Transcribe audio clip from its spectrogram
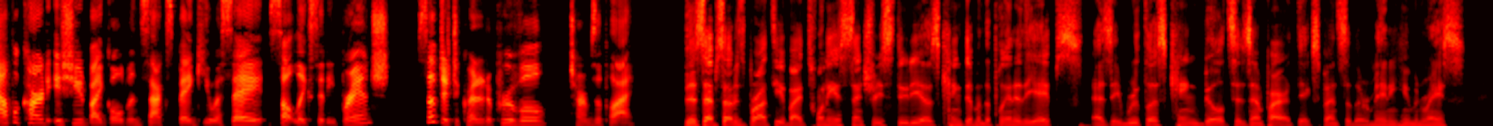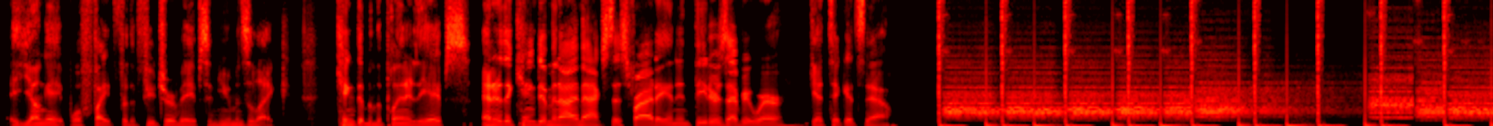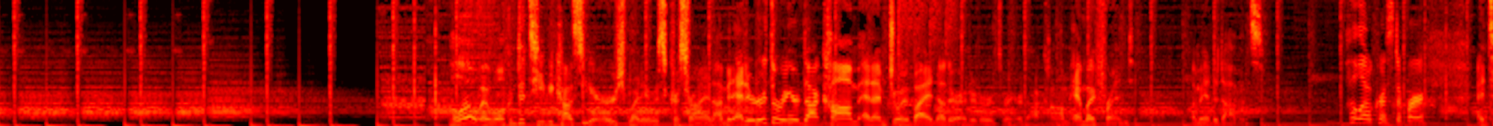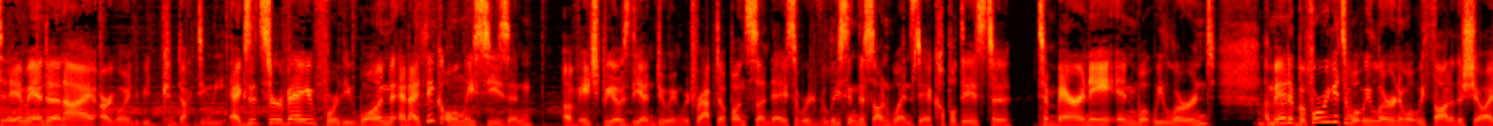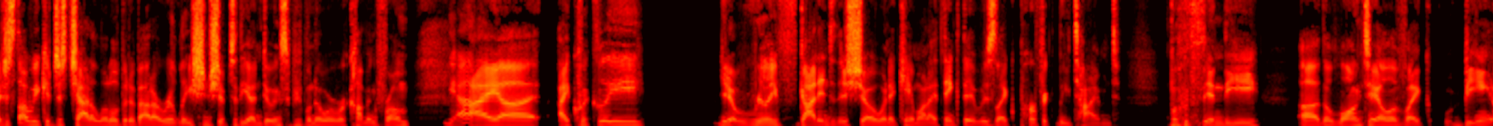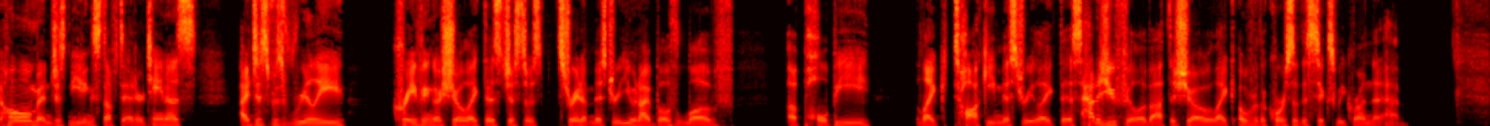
Apple Card issued by Goldman Sachs Bank USA, Salt Lake City branch, subject to credit approval. Terms apply. This episode is brought to you by 20th Century Studios' Kingdom of the Planet of the Apes. As a ruthless king builds his empire at the expense of the remaining human race, a young ape will fight for the future of apes and humans alike. Kingdom of the Planet of the Apes. Enter the kingdom in IMAX this Friday and in theaters everywhere. Get tickets now. Hello and welcome to TV Concierge. My name is Chris Ryan. I'm an editor at TheRinger.com and I'm joined by another editor at TheRinger.com and my friend, Amanda Dobbins. Hello, Christopher. And today, Amanda and I are going to be conducting the exit survey for the one and I think only season of HBO's The Undoing, which wrapped up on Sunday. So we're releasing this on Wednesday, a couple days to to marinate in what we learned. Mm-hmm. Amanda, before we get to what we learned and what we thought of the show, I just thought we could just chat a little bit about our relationship to The Undoing so people know where we're coming from. Yeah. I uh I quickly you know, really got into this show when it came on. I think that it was like perfectly timed both in the uh, the long tail of like being at home and just needing stuff to entertain us. I just was really craving a show like this, just a straight up mystery. You and I both love a pulpy, like talky mystery like this. How did you feel about the show, like over the course of the six week run that it had?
